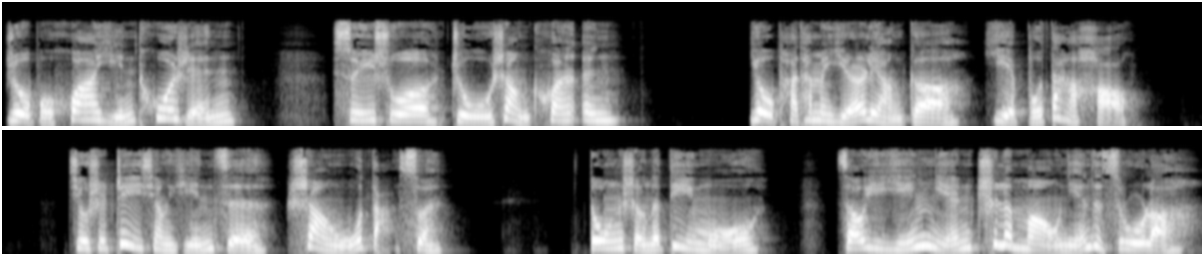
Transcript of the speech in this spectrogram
若不花银托人，虽说主上宽恩，又怕他们爷儿两个也不大好。就是这项银子尚无打算，东省的地亩早已寅年吃了卯年的租了，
